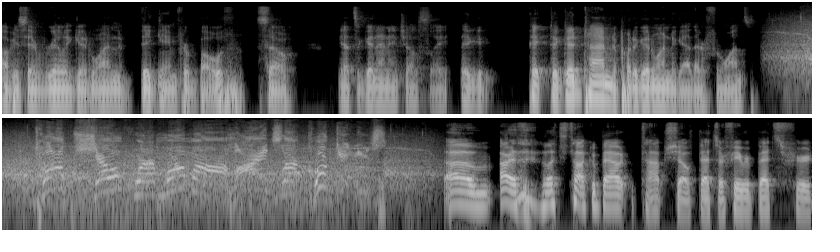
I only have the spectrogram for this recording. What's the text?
obviously a really good one, a big game for both. So, yeah, it's a good NHL slate. They picked a good time to put a good one together for once. Top shelf where mama hides the cookies. Um, all right, let's talk about top shelf bets, our favorite bets for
